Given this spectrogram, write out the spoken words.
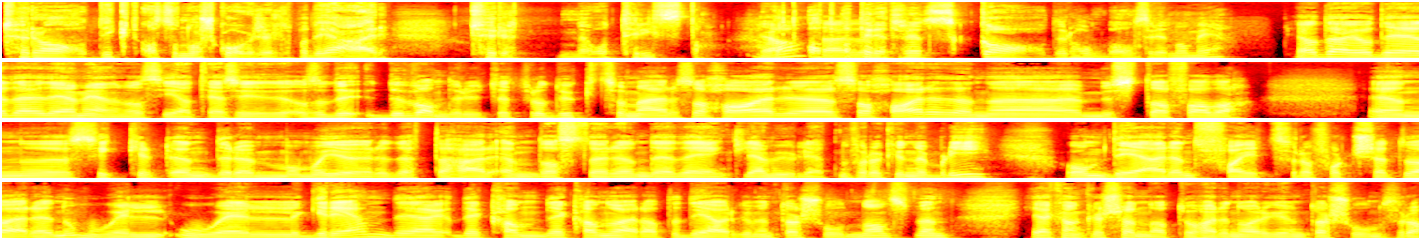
Tradikt, altså norsk oversettelse på det er trøttende og trist. da. Ja, at, at, at det rett og slett skader håndballens renommé. Ja, det er, jo det, det er jo det jeg mener med å si at jeg sier, altså det, det vandrer ut et produkt som er Så har, så har denne Mustafa da, en, sikkert en drøm om å gjøre dette her enda større enn det det egentlig er muligheten for å kunne bli. Og om det er en fight for å fortsette å være en OL-gren, det, det, kan, det, kan, være at det er argumentasjonen hans, men jeg kan ikke skjønne at du har en argumentasjon for,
